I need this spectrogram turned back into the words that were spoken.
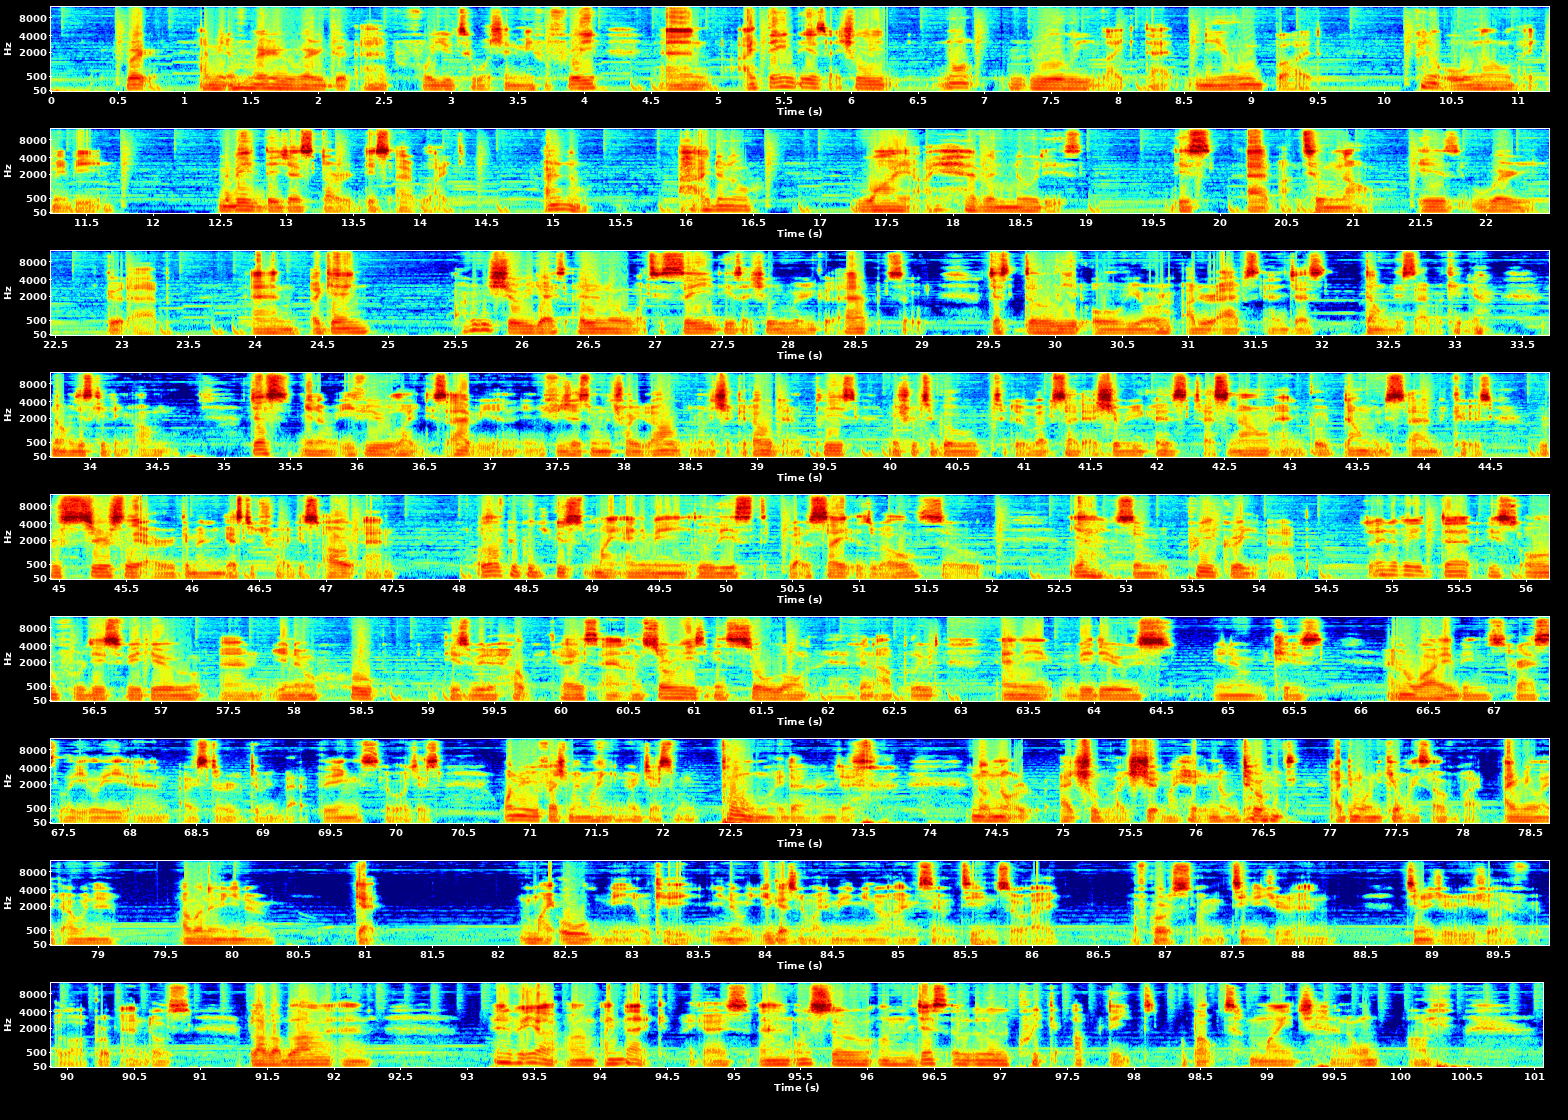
very I mean a very very good app for you to watch anime for free. And I think this is actually not really like that new but kind of old now like maybe maybe they just started this app like I don't know. I don't know why I haven't noticed this app until now. Is very good app. And again I will show you guys I don't know what to say. This is actually a very good app so just delete all your other apps and just download this app okay? Yeah. No I'm just kidding. Um just you know if you like this app and if you just want to try it out you want to check it out then please make sure to go to the website I showed you guys just now and go download this app because seriously I recommend you guys to try this out. And a lot of people use MyAnimeList website as well so yeah so pretty great app so anyway that is all for this video and you know hope this video helped you guys and i'm sorry it's been so long i haven't uploaded any videos you know because i don't know why i've been stressed lately and i started doing bad things. So i just want to refresh my mind you know just boom like that and just no not actually like shoot my head. No don't. I don't want to kill myself, but I mean like I wanna, I wanna, you know, my old me, okay? You know, you guys know what I mean, you know, I'm 17, so I, of course, I'm a teenager and teenager usually have a lot of propagandas, blah blah blah, and anyway, yeah, um, I'm back, I guess, and also, um, just a little quick update about my channel, um,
